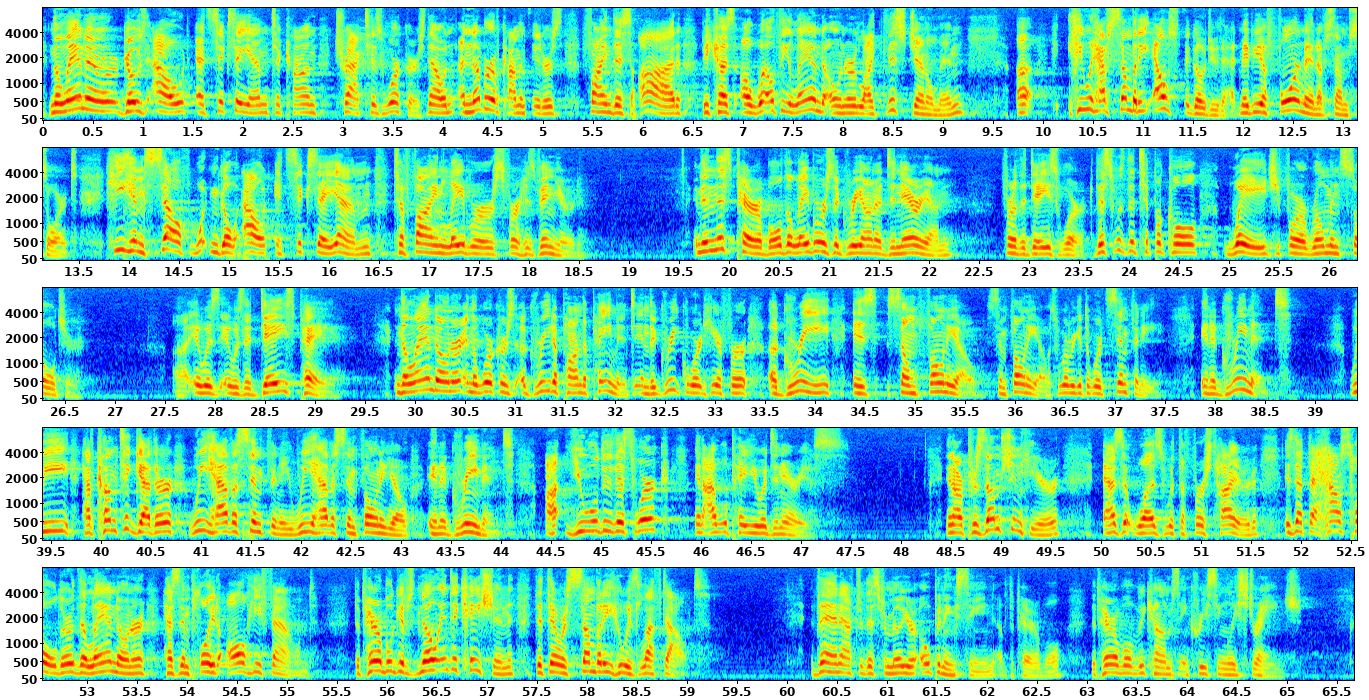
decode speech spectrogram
And the landowner goes out at 6 a.m. to contract his workers. Now, a number of commentators find this odd because a wealthy landowner like this gentleman, uh, he would have somebody else to go do that, maybe a foreman of some sort. He himself wouldn't go out at 6 a.m. to find laborers for his vineyard. And in this parable, the laborers agree on a denarian for the day's work. This was the typical wage for a Roman soldier. Uh, it, was, it was a day's pay. And the landowner and the workers agreed upon the payment. And the Greek word here for agree is symphonio. Symphonio. It's where we get the word symphony. In agreement. We have come together. We have a symphony. We have a symphonio in agreement. Uh, you will do this work, and I will pay you a denarius. And our presumption here, as it was with the first hired, is that the householder, the landowner, has employed all he found. The parable gives no indication that there was somebody who was left out. Then, after this familiar opening scene of the parable, the parable becomes increasingly strange.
